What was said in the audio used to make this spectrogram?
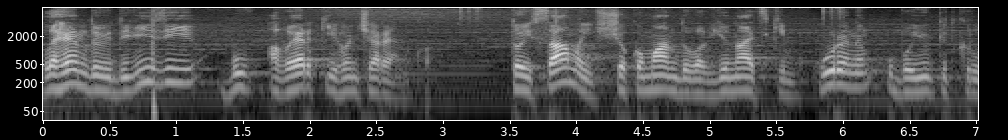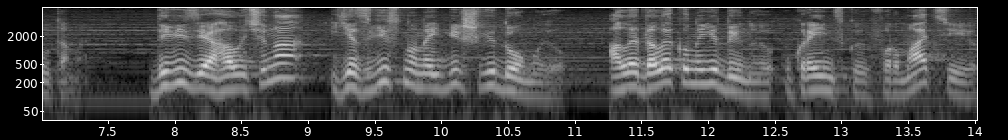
легендою дивізії був Аверкій Гончаренко, той самий, що командував юнацьким куренем у бою під крутами. Дивізія Галичина є, звісно, найбільш відомою, але далеко не єдиною українською формацією,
